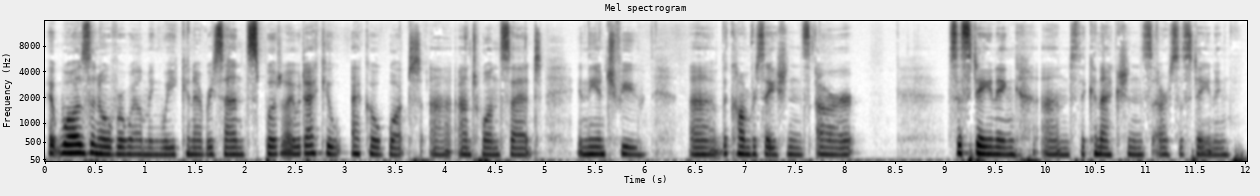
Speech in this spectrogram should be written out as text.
It was an overwhelming week in every sense, but I would echo echo what uh, Antoine said in the interview. Uh, the conversations are sustaining, and the connections are sustaining.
